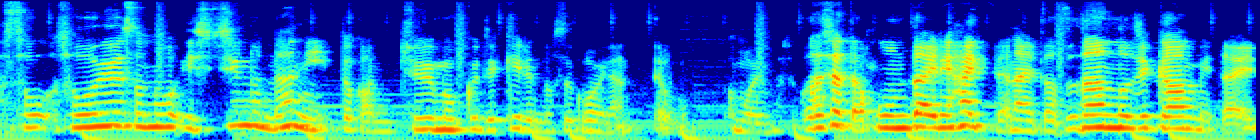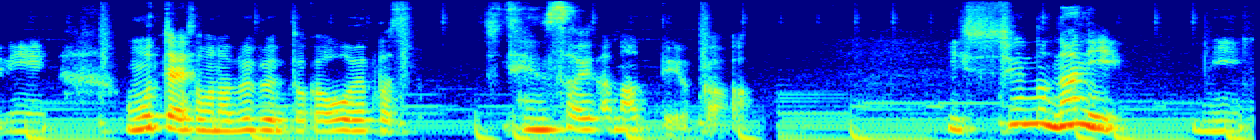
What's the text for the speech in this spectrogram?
あそうそういうその一瞬の何とかに注目できるのすごいなって思います。私だったら本題に入ってない雑談の時間みたいに思っちゃいそうな部分とかをやっぱ繊細だなっていうか一瞬の何に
